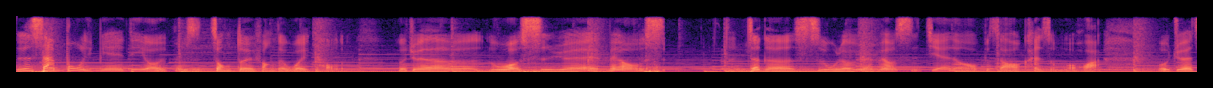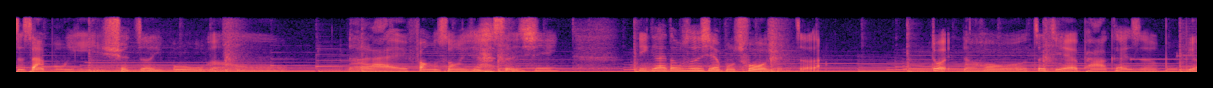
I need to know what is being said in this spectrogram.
只是三部里面一定有一部是中对方的胃口。我觉得如果四月没有四，整个四五六月没有时间，然后不知道看什么话，我觉得这三部你选择一部，然后拿来放松一下身心，应该都是一些不错的选择啦。对，然后这节 podcast 的目标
